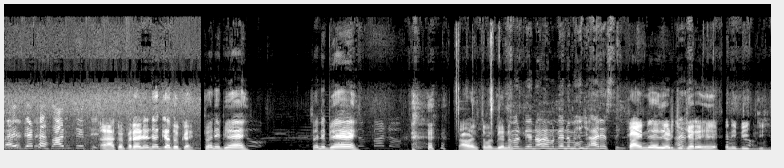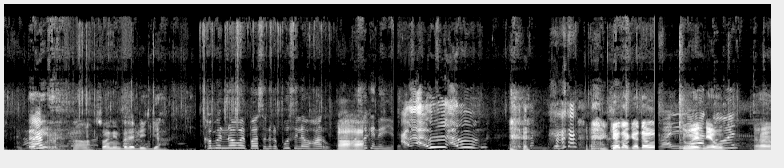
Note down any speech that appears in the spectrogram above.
આ કોઈ પરાડે ન કહેતો કઈ? સોની ભાઈ સોની ભાઈ. આવે ને તમારે બેન? અમાર બેન આવે અમાર બેન અમે હારે છે કાઈ નહીં અડજુ ઘેરે હે. એની બીજ દી હા સોની ને બધા બીજ ગયા. ખબર ન હોય પાછું નકર પૂછી લેવા સારું હા હા. કે નહીં કેતો કેતો તું ને એવું? હા.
